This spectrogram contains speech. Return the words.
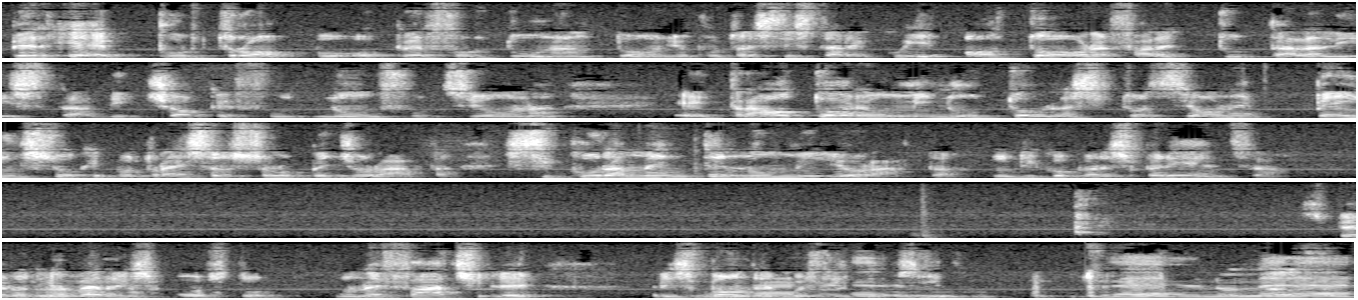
Perché purtroppo o per fortuna, Antonio, potresti stare qui otto ore a fare tutta la lista di ciò che fu- non funziona e tra otto ore e un minuto la situazione penso che potrà essere solo peggiorata, sicuramente non migliorata, lo dico per esperienza. Spero di aver risposto. Non è facile rispondere a questi quesiti. Cioè, non è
